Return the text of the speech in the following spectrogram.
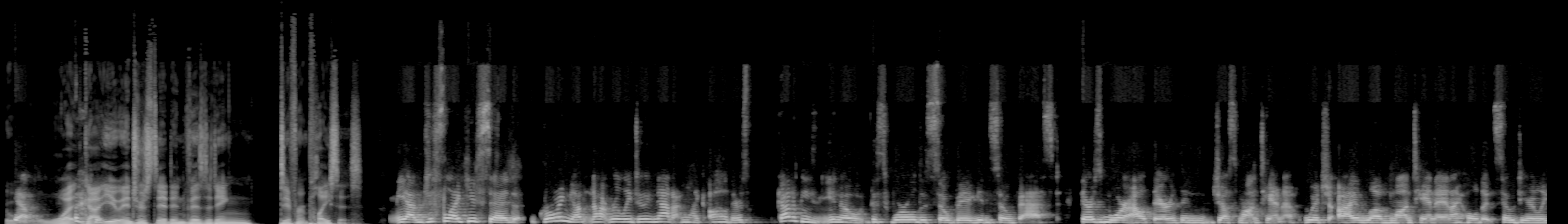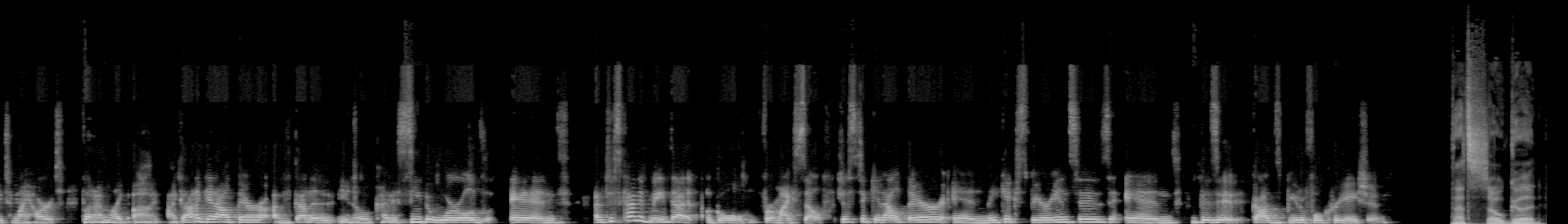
Yeah. what got you interested in visiting different places? yeah, just like you said, growing up, not really doing that, I'm like, oh, there's got to be, you know, this world is so big and so vast. There's more out there than just Montana, which I love Montana and I hold it so dearly to my heart. But I'm like, oh, I got to get out there. I've got to, you know, kind of see the world. And I've just kind of made that a goal for myself, just to get out there and make experiences and visit God's beautiful creation. That's so good.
